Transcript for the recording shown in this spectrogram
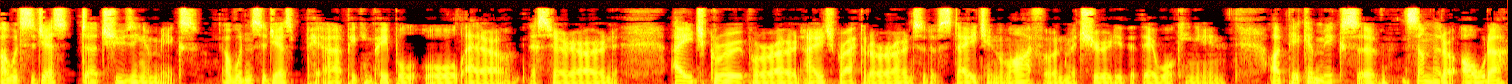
I would suggest uh, choosing a mix. I wouldn't suggest p- uh, picking people all at our necessarily our own age group or our own age bracket or our own sort of stage in life or in maturity that they're walking in. I'd pick a mix of some that are older,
